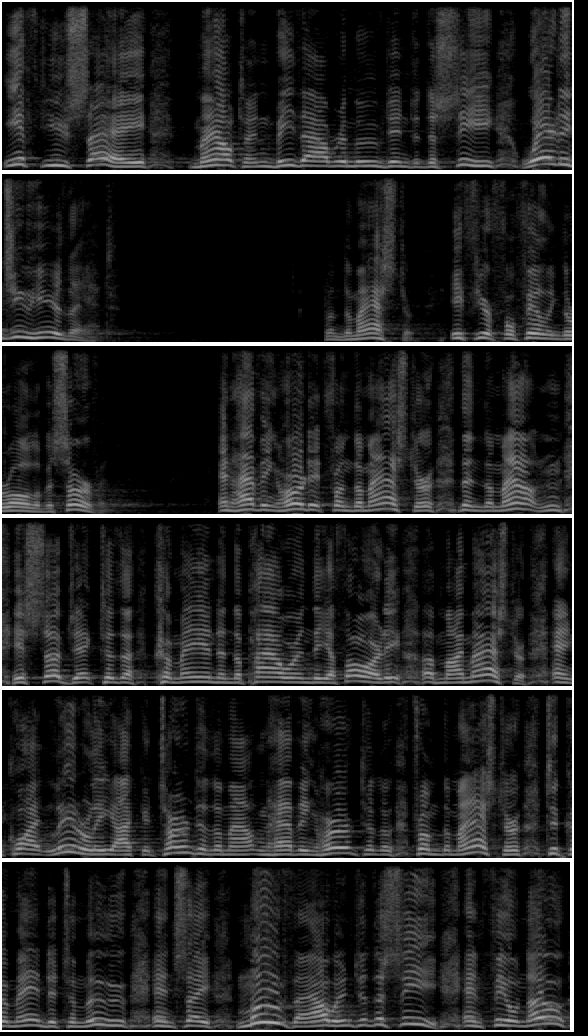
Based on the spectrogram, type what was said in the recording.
if you say, Mountain, be thou removed into the sea, where did you hear that? From the master, if you're fulfilling the role of a servant. And having heard it from the master, then the mountain is subject to the command and the power and the authority of my master. And quite literally, I could turn to the mountain, having heard the, from the master, to command it to move and say, Move thou into the sea, and feel no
